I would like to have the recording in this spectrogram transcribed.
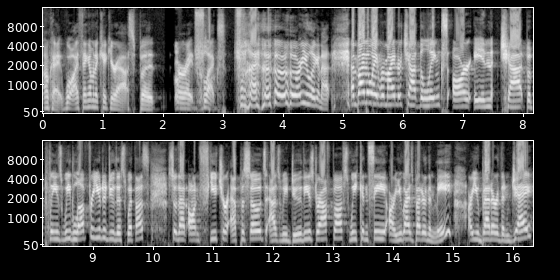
Okay. Well, I think I'm gonna kick your ass, but all Okay, right, flex. Who are you looking at? And by the way, reminder chat, the links are in chat, but please, we'd love for you to do this with us so that on future episodes, as we do these draft buffs, we can see are you guys better than me? Are you better than Jay?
